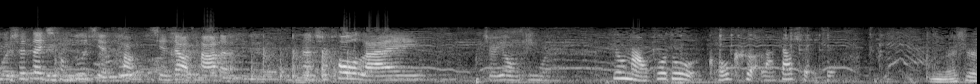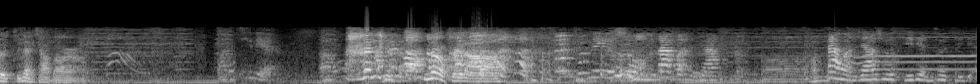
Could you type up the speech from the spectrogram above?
我是在成都捡到捡到他的，但是后来就用英文。用脑过度，口渴了，倒水去。你们是几点下班啊？啊，七点。那回答了。那个是我们大管家。大管家说几点就几点。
